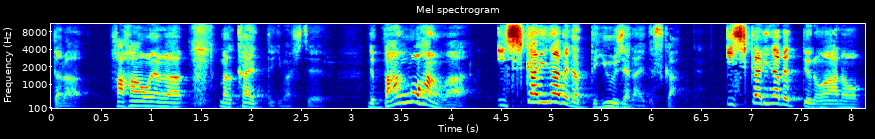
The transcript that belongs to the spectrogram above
たら、母親が、まだ帰ってきまして。で、晩ご飯は、石狩鍋だって言うじゃないですか。石狩鍋っていうのは、あの、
